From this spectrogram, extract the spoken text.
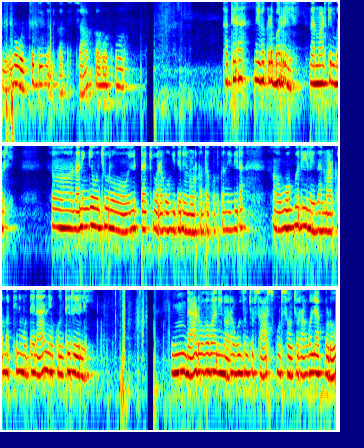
ಬೇಗ ಒಚ್ಚಿದ್ದೀವಿ ಅಂತ ಸಾಕಾಗೋದು ಅದರ ನೀವು ಕಡೆ ಬರ್ರಿ. ನಾನು ಮಾಡ್ತೀನಿ ಬರ್ರಿ. ನಾನು ಹಿಂಗೆ ಒಂಚೂರು ಹಿಟ್ಟು ಹಾಕಿ ಹೊರಗೆ ಹೋಗಿದ್ದೆ ನೋಡ್ಕೊಂತ ಕೂತ್ಕೊಂಡಿದ್ದೀರಾ? ಹೋಗ್ಬರಿ ಇಲ್ಲಿ, ನಾನು ಮಾಡ್ಕೊಂಬರ್ತೀನಿ ಮುದ್ದೆನ. ನೀವು ಕುಂತೀರಿ ಇಲ್ಲಿ. ಹ್ಞೂ ಬ್ಯಾಡ ಹೋಗವ ನೀನು ಹೊರಗೆ ಹೋಗಿ ಒಂಚೂರು ಸಾರ್ಸ್ ಕುಡಿಸಿ, ಒಂಚೂರು ರಂಗೋಲಿ ಹಾಕ್ಬಿಡು.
